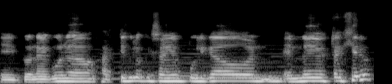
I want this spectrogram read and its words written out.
eh, con algunos artículos que se habían publicado en, en medios extranjeros,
